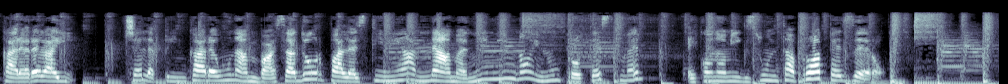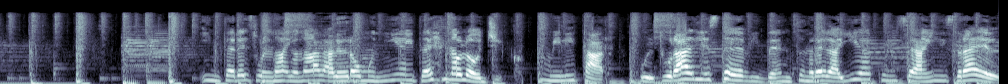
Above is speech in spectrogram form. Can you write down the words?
Care relații? Cele prin care un ambasador palestinian ne-a noi nu protestme? Economic sunt aproape zero interesul național al României tehnologic, militar, cultural este evident în relație cu SEA Israel.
